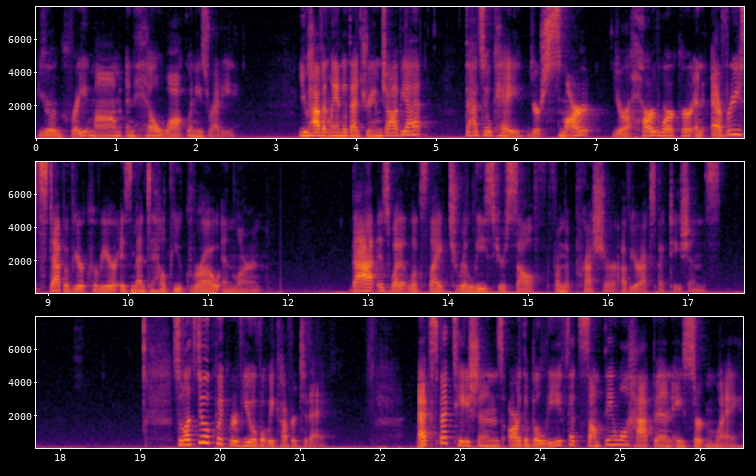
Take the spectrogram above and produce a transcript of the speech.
You're a great mom and he'll walk when he's ready. You haven't landed that dream job yet? That's okay. You're smart, you're a hard worker, and every step of your career is meant to help you grow and learn. That is what it looks like to release yourself from the pressure of your expectations. So let's do a quick review of what we covered today. Expectations are the belief that something will happen a certain way.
